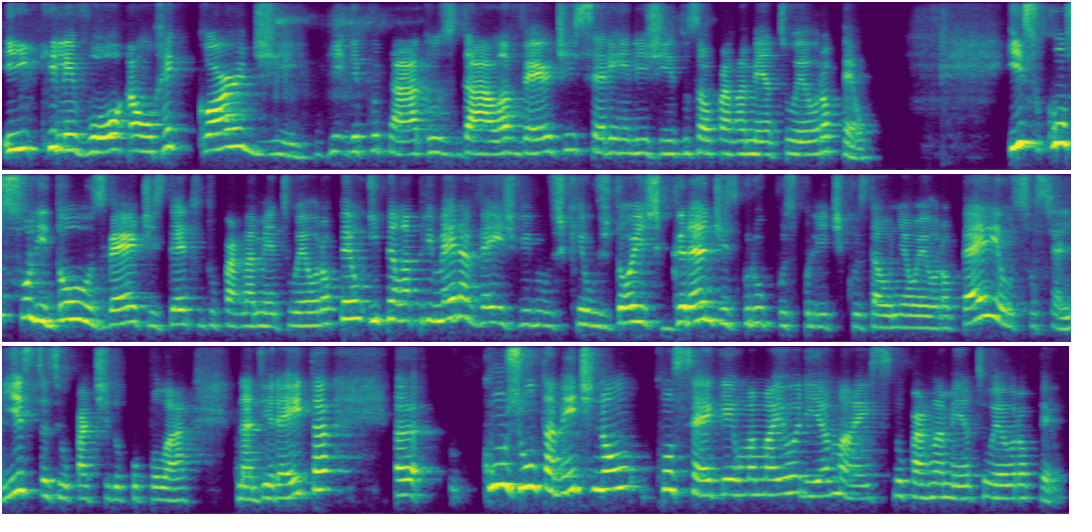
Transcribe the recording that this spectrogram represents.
e que levou a um recorde de deputados da ala verde serem elegidos ao Parlamento Europeu. Isso consolidou os verdes dentro do Parlamento Europeu e pela primeira vez vimos que os dois grandes grupos políticos da União Europeia, os socialistas e o Partido Popular na direita, conjuntamente não conseguem uma maioria mais no Parlamento Europeu.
